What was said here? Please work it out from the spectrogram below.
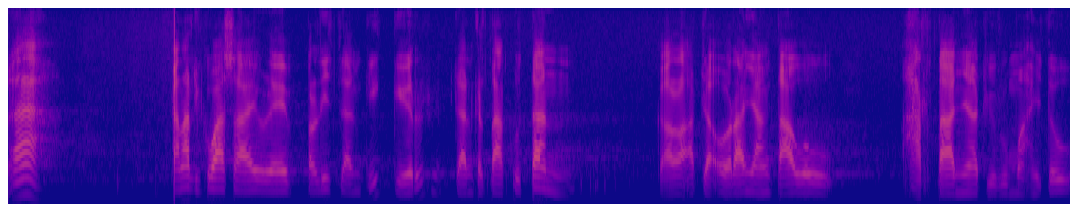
Nah, karena dikuasai oleh pelit dan kikir dan ketakutan kalau ada orang yang tahu hartanya di rumah itu,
